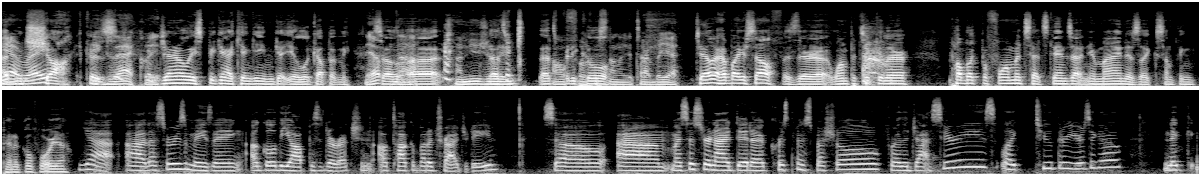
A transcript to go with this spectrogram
Yeah, I'm right? shocked because Exactly. generally speaking, I can't even get you to look up at me. yep, so, no, uh, I'm usually that's- that's all pretty focused cool. on the guitar. But yeah, Taylor, how about yourself? Is there a, one particular public performance that stands out in your mind as like something pinnacle for you? Yeah, uh, that story is amazing. I'll go the opposite direction. I'll talk about a tragedy. So, um, my sister and I did a Christmas special for the jazz series like two, three years ago. Nick,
